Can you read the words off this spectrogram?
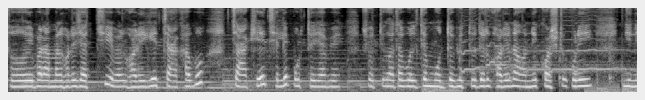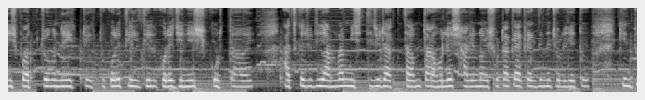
তো এবার আমার ঘরে যাচ্ছি, এবার ঘরে গিয়ে চা খাব। চা খেয়ে ছেলে পড়তে যাবে। সত্যি কথা বলতে মধ্যবিত্তদের ঘরে না অনেক কষ্ট করেই জিনিসপত্র মানে একটু একটু করে তিল তিল করে জিনিস করতে হয়। আজকে যদি আমরা মিস্ত্রি ডাকতাম তাহলে সাড়ে নয়শো টাকা এক একদিনে চলে যেত। কিন্তু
